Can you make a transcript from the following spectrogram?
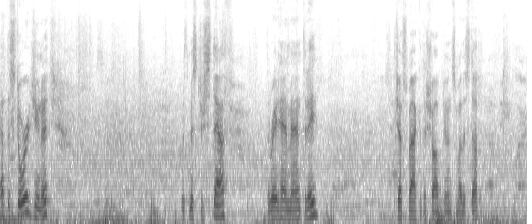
at the storage unit with Mr. Steph, the right hand man today. Jeff's back at the shop doing some other stuff. Black,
